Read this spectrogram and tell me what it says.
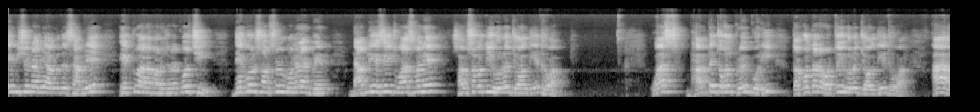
এই বিষয়টা আমি আপনাদের সামনে একটু আলাপ আলোচনা করছি। দেখুন, সবসময় মনে রাখবেন ডাব্লিউএসএইচ ওয়াশ মানে সবসময়তেই হলো জল দিয়ে ধোয়া। ওয়াশ ভাবটা যখন প্রয়োগ করি, তখন তার অর্থই হলো জল দিয়ে ধোয়া। আর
